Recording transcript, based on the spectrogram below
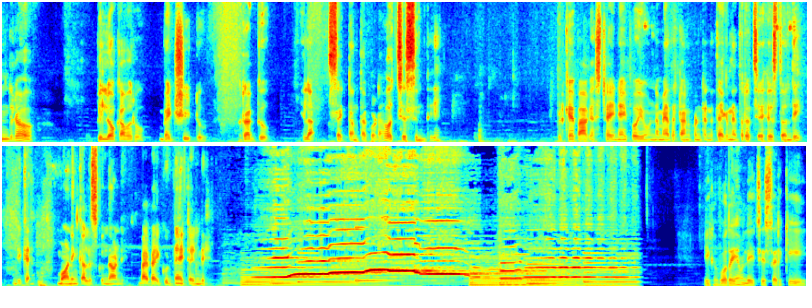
ఇందులో పిల్లో కవరు బెడ్షీటు రగ్గు ఇలా సెట్ అంతా కూడా వచ్చేసింది. ఇప్పటికే బాగా స్ట్రైన్ అయిపోయి ఉన్న మీదట అనుకుంటాను తెగ నిద్ర వచ్చేసేస్తుంది. ఇక మార్నింగ్ కలుసుకుందాం అండి బాయ్ బాయ్ గుడ్ నైట్ అండి. ఇక ఉదయం లేచేసరికి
